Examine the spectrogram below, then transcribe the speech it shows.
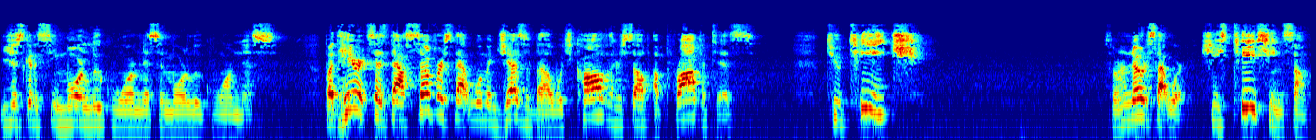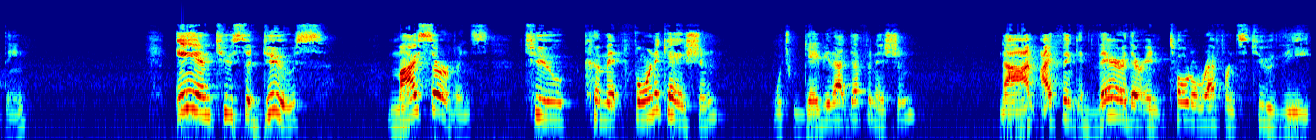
You're just going to see more lukewarmness and more lukewarmness. But here it says, Thou sufferest that woman Jezebel, which calleth herself a prophetess, to teach So notice that word. She's teaching something and to seduce my servants to commit fornication, which we gave you that definition. Now, I, I think there they're in total reference to the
